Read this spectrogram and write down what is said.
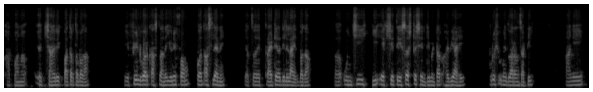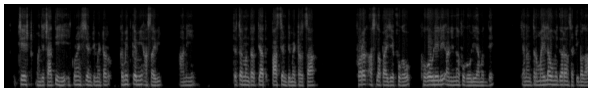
आपण एक शारीरिक पात्रता बघा. हे फील्ड वर्क असताना युनिफॉर्म पद असल्याने याचं एक क्रायटेरिया दिलेला आहे बघा. उंची ही एकशे त्रेसष्ट सेंटीमीटर हवी आहे पुरुष उमेदवारांसाठी. आणि चेस्ट म्हणजे छाती ही एकोणऐंशी सेंटीमीटर कमीत कमी असावी आणि त्याच्यानंतर त्यात पाच सेंटीमीटरचा फरक असला पाहिजे फुगव फुगवलेली आणि न फुगवली यामध्ये. त्यानंतर महिला उमेदवारांसाठी बघा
